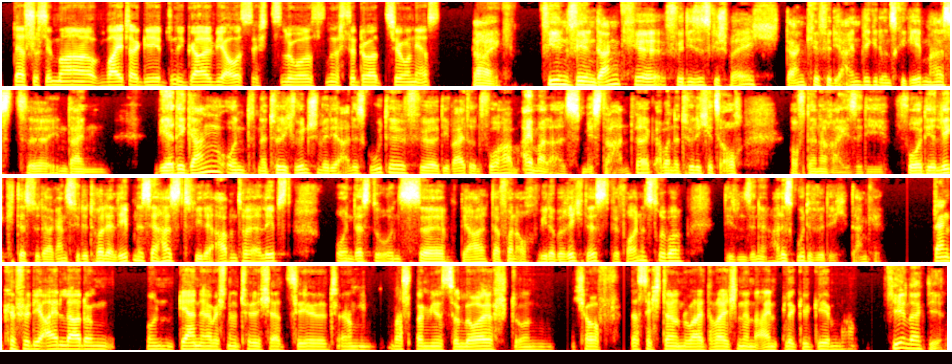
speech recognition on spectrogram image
dass es immer weitergeht, egal wie aussichtslos eine Situation ist. Tarek, vielen, vielen Dank äh, für dieses Gespräch. Danke für die Einblicke, die du uns gegeben hast äh, in deinen Werdegang und natürlich wünschen wir dir alles Gute für die weiteren Vorhaben. Einmal als Mr. Handwerk, aber natürlich jetzt auch auf deiner Reise, die vor dir liegt, dass du da ganz viele tolle Erlebnisse hast, viele Abenteuer erlebst und dass du uns äh, ja davon auch wieder berichtest. Wir freuen uns drüber. In diesem Sinne alles Gute für dich. Danke. Danke für die Einladung und gerne habe ich natürlich erzählt, ähm, was bei mir so läuft und ich hoffe, dass ich da einen weitreichenden Einblick gegeben habe. Vielen Dank dir.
